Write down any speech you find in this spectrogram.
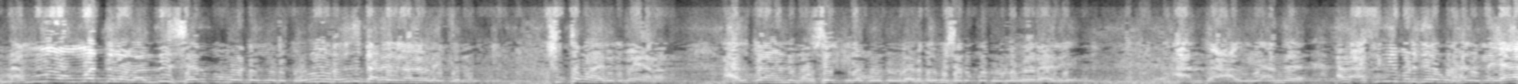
நம்ம உம்மத்துல வந்து செருப்பு போட்டு தொழுவுறதுக்கு தடை இல்லாத விளைக்கணும். சுத்தமா இருக்குமே ஏன்னா அதுக்காக வேண்டி மொசைக்கில போட்டு ஒரு இடத்துக்கு செருப்பு போட்டு உள்ள போயிடாது அந்த அந்த அசிங்கப்படுத்திட கூடாது இல்லையா?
